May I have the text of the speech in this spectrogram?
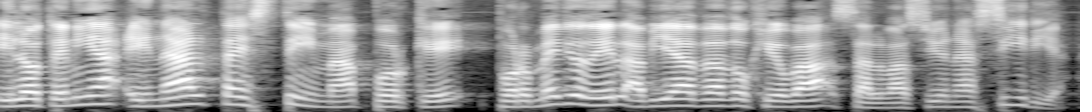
y lo tenía en alta estima porque por medio de él había dado Jehová salvación a Siria.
